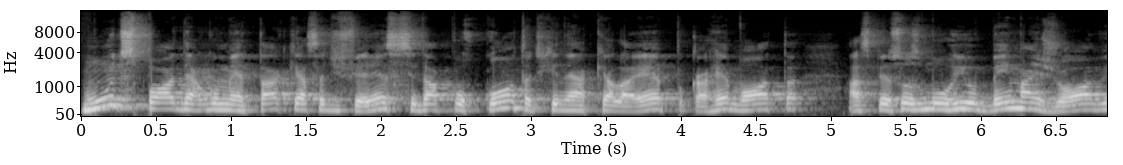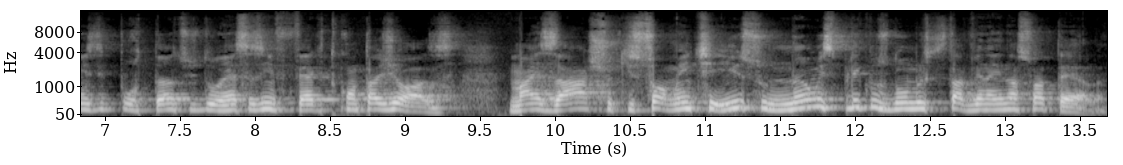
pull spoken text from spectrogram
Muitos podem argumentar que essa diferença se dá por conta de que naquela época remota as pessoas morriam bem mais jovens e, portanto, de doenças infecto-contagiosas. Mas acho que somente isso não explica os números que está vendo aí na sua tela.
